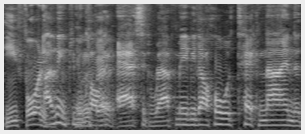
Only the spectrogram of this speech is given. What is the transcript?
E40. I think people call it acid rap. Maybe that whole Tech N9ne, the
